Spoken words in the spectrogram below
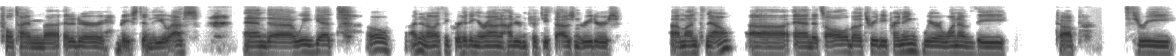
full time uh, editor based in the US. And we get, oh, I don't know, I think we're hitting around 150,000 readers a month now. and it's all about 3D printing. We're one of the top three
